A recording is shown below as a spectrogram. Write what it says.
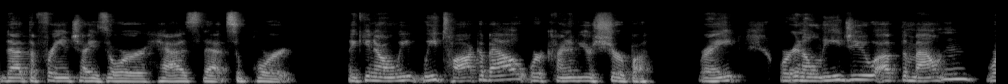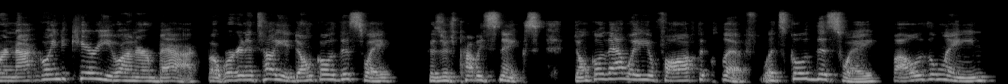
that the franchisor has that support. Like, you know, we we talk about we're kind of your Sherpa, right? We're going to lead you up the mountain. We're not going to carry you on our back, but we're going to tell you don't go this way because there's probably snakes. Don't go that way, you'll fall off the cliff. Let's go this way, follow the lane,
